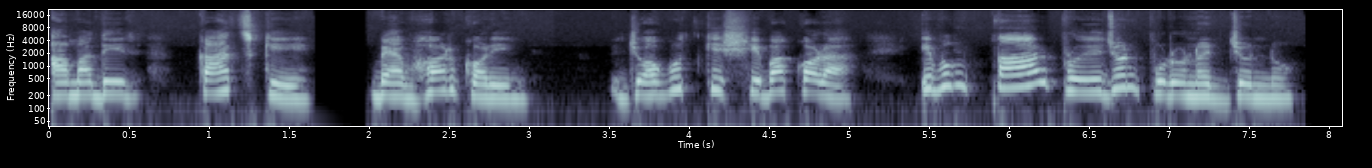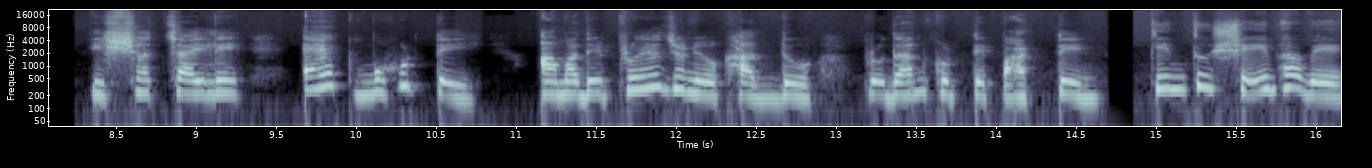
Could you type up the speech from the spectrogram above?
আমাদের কাজকে ব্যবহার করেন, জগৎকে সেবা করা এবং তার প্রয়োজন পূরণের জন্য। ঈশ্বর চাইলে এক মুহূর্তেই আমাদের প্রয়োজনীয় খাদ্য প্রদান করতে পারতেন। কিন্তু সেইভাবে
